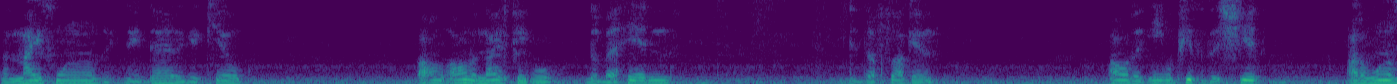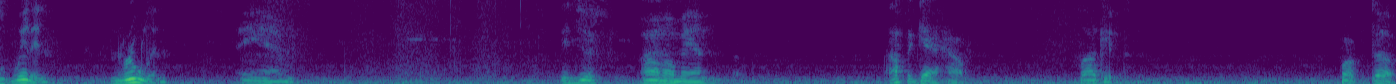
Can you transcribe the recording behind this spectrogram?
the nice ones they, they die, they get killed. All all the nice people, the beheadings, the fucking all the evil pieces of shit are the ones winning, ruling, and it just I don't know, man. I forget how fucking fucked up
